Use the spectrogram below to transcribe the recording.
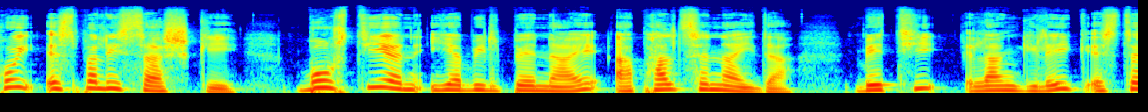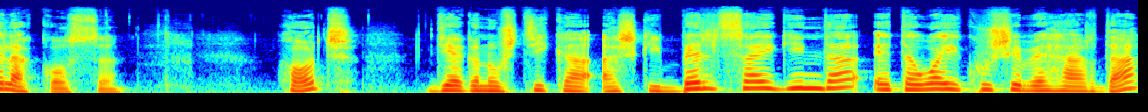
Hoi espalizaski, bortien iabilpenae apaltzen nahi da, beti langileik estelakoz. Hots, diagnostika aski beltza eginda eta hoa ikusi behar da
